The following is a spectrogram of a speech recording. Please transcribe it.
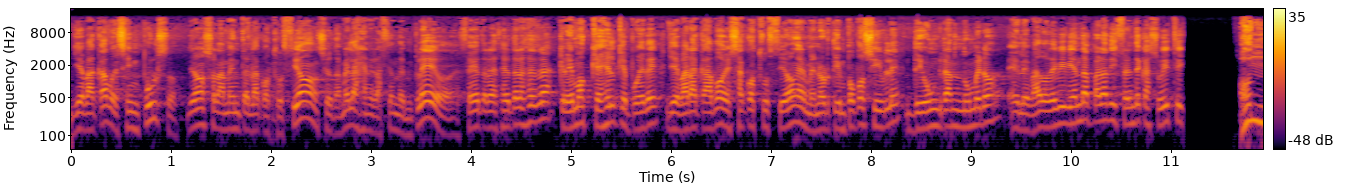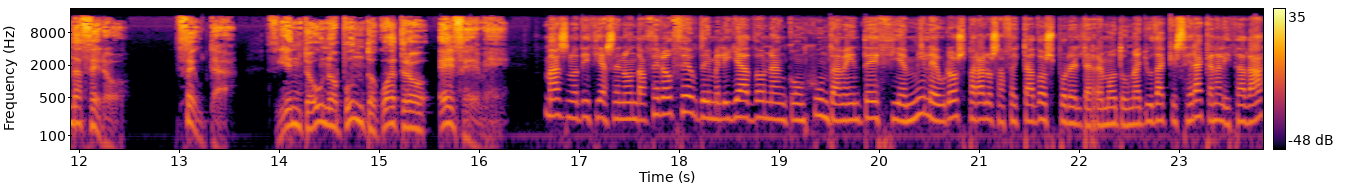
lleva a cabo ese impulso, no solamente en la construcción, sino también la generación de empleo, etcétera, etcétera, etcétera, creemos que es el que puede llevar a cabo esa construcción en el menor tiempo posible de un gran número elevado de vivienda para diferentes casuísticas. Onda Cero, Ceuta, 101.4 FM. Más noticias en Onda Cero. Ceuta y Melilla donan conjuntamente 100.000 euros para los afectados por el terremoto, una ayuda que será canalizada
